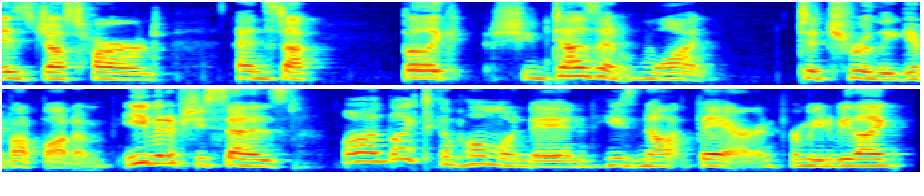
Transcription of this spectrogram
is just hard and stuff. But like she doesn't want to truly give up on him. Even if she says well i'd like to come home one day and he's not there and for me to be like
